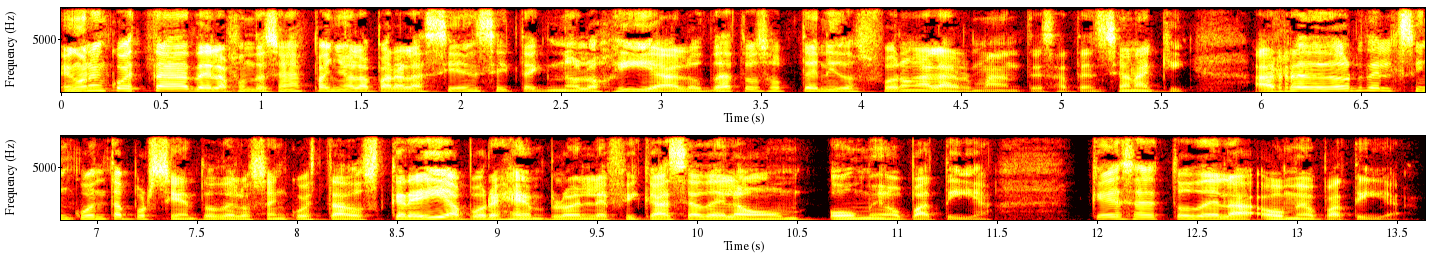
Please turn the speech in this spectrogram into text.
En una encuesta de la Fundación Española para la Ciencia y Tecnología, los datos obtenidos fueron alarmantes. Atención aquí. Alrededor del 50% de los encuestados creía, por ejemplo, en la eficacia de la hom- homeopatía. ¿Qué es esto de la homeopatía?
